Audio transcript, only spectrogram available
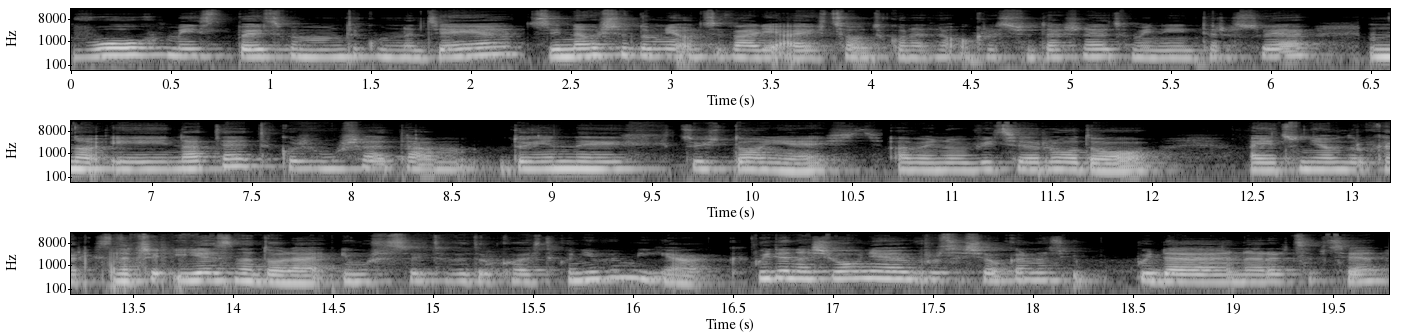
dwóch miejsc powiedzmy mam taką nadzieję. Z jednego się do mnie odzywali, a ja chcą tylko na ten okres świąteczny, to mnie nie interesuje. No i na te, tylko że muszę tam do jednych coś donieść, a mianowicie RODO, a ja tu nie mam drukarki. Znaczy jest na dole i muszę sobie to wydrukować, tylko nie wiem jak. Pójdę na siłownię, wrócę się ogarnąć i pójdę na recepcję,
